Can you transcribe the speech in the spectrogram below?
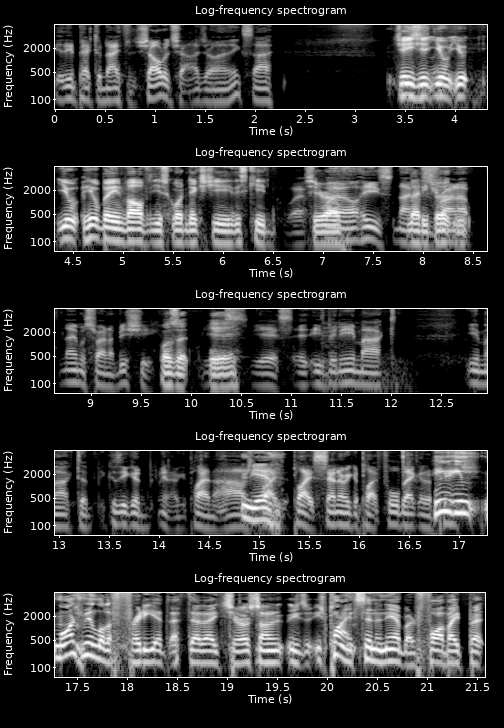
the impact of Nathan's shoulder charge. I don't think so. Geez, you, you, you, he'll be involved in your squad next year, this kid, Well, Ciro. well his name Matty was thrown Burton. up. Name was thrown up this year. was it? Yes, yes. He's been earmarked. Earmarked to, because he could, you know, he could play in the halves, Yeah. play, play centre, he could play fullback at a He, pinch. he reminds me a lot of Freddie at, at that age, Sarah. So he's, he's playing centre now, but five eight. But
